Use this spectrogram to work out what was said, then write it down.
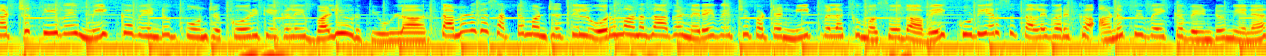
கச்சத்தீவை மீட்க வேண்டும் போன்ற கோரிக்கைகளை வலியுறுத்தியுள்ளார். தமிழக சட்டமன்றத்தில் ஒருமனதாக நிறைவேற்றப்பட்ட நீட் விலக்கு மசோதாவை குடியரசுத் தலைவருக்கு அனுப்பி வைக்க வேண்டும் என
